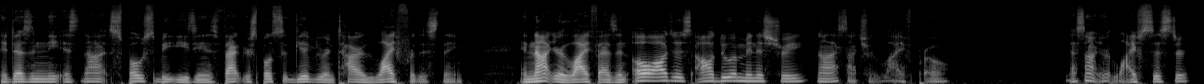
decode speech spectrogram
It doesn't need it's not supposed to be easy. In fact, you're supposed to give your entire life for this thing. And not your life as in, "Oh, I'll just I'll do a ministry." No, that's not your life, bro. That's not your life, sister.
